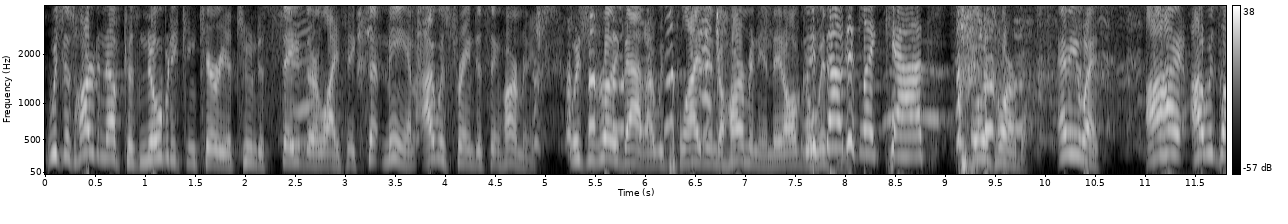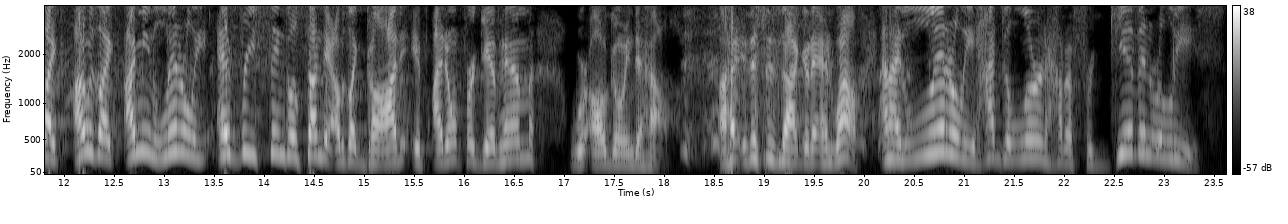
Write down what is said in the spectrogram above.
which is hard enough because nobody can carry a tune to save their life except me. And I was trained to sing harmony, which is really bad. I would slide into harmony and they'd all go We with me. It sounded like cats. It was horrible. Anyway, I, I was like, I was like, I mean, literally every single Sunday, I was like, God, if I don't forgive him, we're all going to hell. I, this is not going to end well. And I literally had to learn how to forgive and release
